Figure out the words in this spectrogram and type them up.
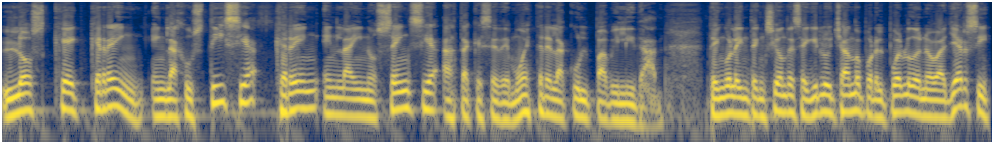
los que creen en la justicia creen en la inocencia hasta que se demuestre la culpabilidad. Tengo la intención de seguir luchando por el pueblo de Nueva Jersey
